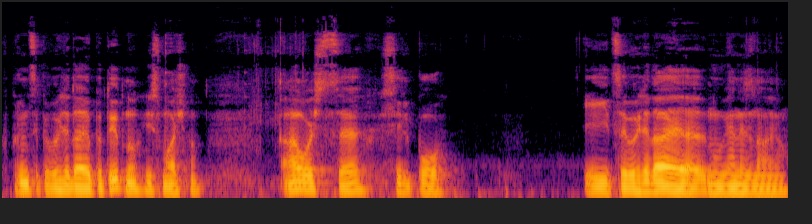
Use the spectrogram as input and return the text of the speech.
В принципі, виглядає апетитно і смачно. А ось це сільпо. І це виглядає, ну я не знаю.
